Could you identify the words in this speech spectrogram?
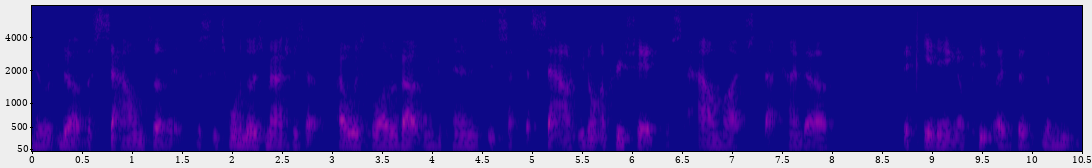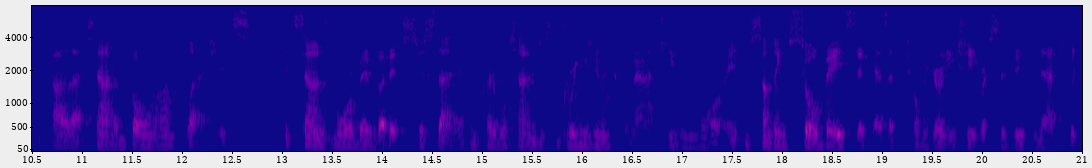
the, the the sounds of it. Just it's one of those matches that I always love about New Japan is it's like the sound. You don't appreciate just how much that kind of the hitting of like the, the uh, that sound of bone on flesh. It's it sounds morbid, but it's just that incredible sound. It just brings you into the match even more. It's something so basic as a Tomohiro Ishii versus Suzuki match, which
